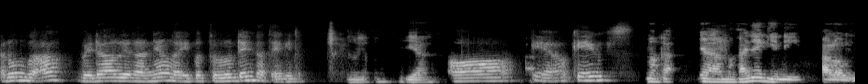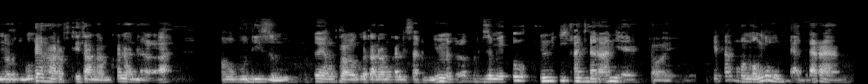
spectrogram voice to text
aduh enggak ah beda alirannya nggak ikut dulu deh katanya gitu. Iya. Oh iya oke. Okay. maka ya makanya gini kalau menurut gue yang harus ditanamkan adalah bahwa Buddhism. Itu yang selalu gue tanamkan di Sadumim adalah Buddhism itu inti ajarannya coy. Kita ngomongnya inti ajaran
